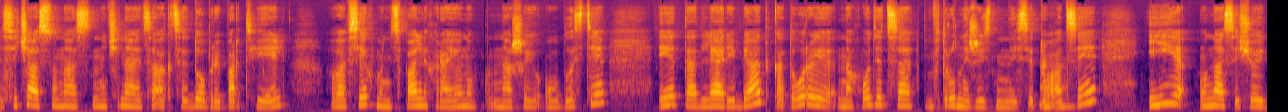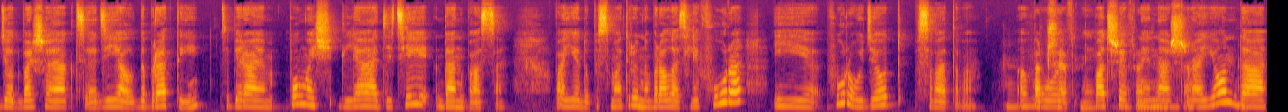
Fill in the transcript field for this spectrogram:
сейчас у нас начинается акция «Добрый портфель» во всех муниципальных районах нашей области. Это для ребят, которые находятся в трудной жизненной ситуации. Угу. И у нас еще идет большая акция «Одеял доброты». Собираем помощь для детей Донбасса. Поеду, посмотрю, набралась ли фура, и фура уйдет в Сватово. Подшефный, вот, подшефный район, наш да. район, да.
